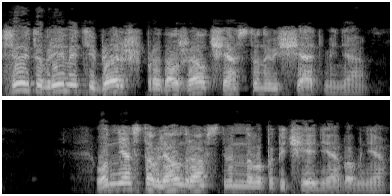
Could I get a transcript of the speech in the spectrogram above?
Все это время Тиберж продолжал часто навещать меня — он не оставлял нравственного попечения обо мне.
